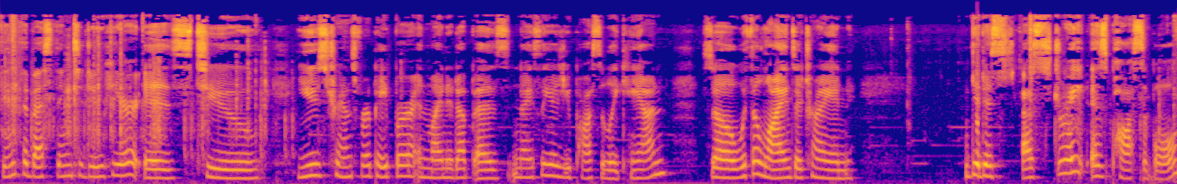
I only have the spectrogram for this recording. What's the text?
think the best thing to do here is to use transfer paper and line it up as nicely as you possibly can. So with the lines, I try and get as, as straight as possible.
